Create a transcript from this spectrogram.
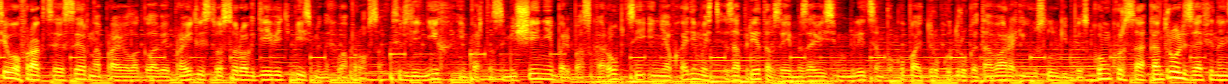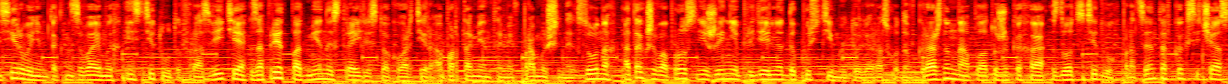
Всего фракция СР направила главе правительства 49 письменных вопросов. Среди них импортозамещение, борьба с коррупцией и необходимость запрета взаимозависимым лицам покупать друг у друга товары и услуги без конкурса, контроль за финансированием так называемых институтов развития, запрет подмены строительства квартир апартаментами в промышленных зонах, а также вопрос снижения предельно допустимой доли расходов граждан на оплату ЖКХ с 22%, как сейчас,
